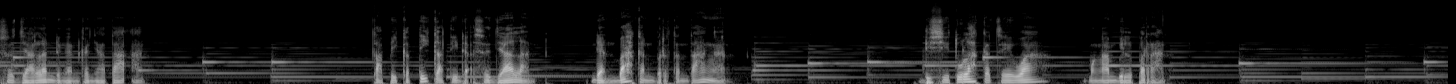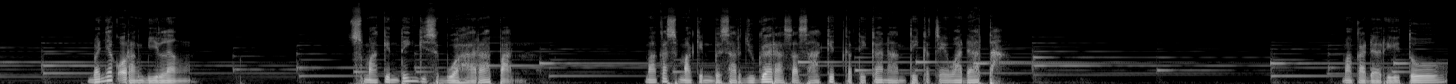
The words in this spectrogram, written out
sejalan dengan kenyataan. Tapi ketika tidak sejalan dan bahkan bertentangan, di situlah kecewa mengambil peran. Banyak orang bilang Semakin tinggi sebuah harapan, maka semakin besar juga rasa sakit ketika nanti kecewa datang. Maka dari itu,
